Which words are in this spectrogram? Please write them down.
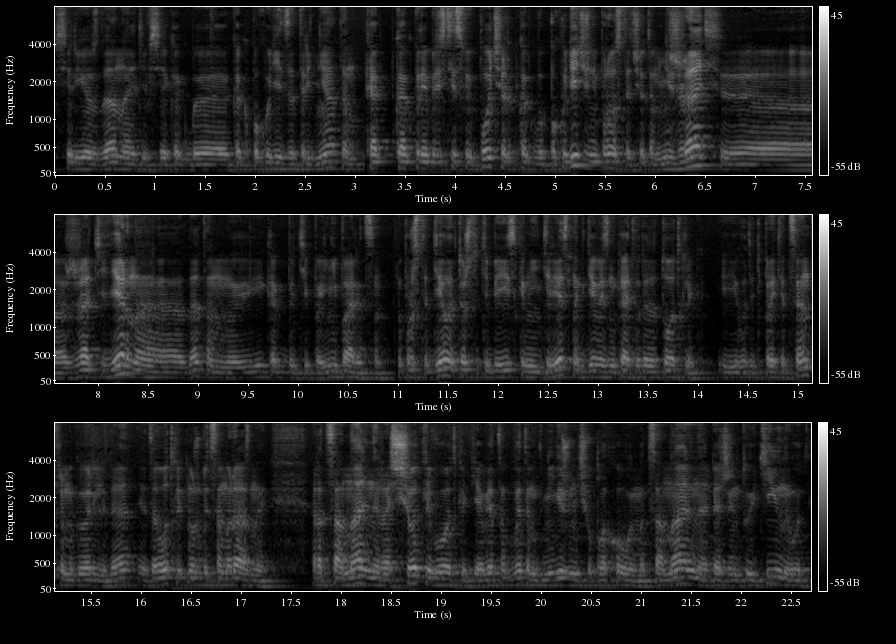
всерьез, да, на эти все, как бы, как похудеть за три дня, там, как, как приобрести свой почерк, как бы похудеть очень просто, что там, не жрать, э, жрать верно, да, там, и как бы, типа, и не париться. Ну, просто делать то, что тебе искренне интересно, где возникает вот этот отклик. И вот эти про эти центры мы говорили, да, это отклик может быть самый разный. Рациональный, расчетливый отклик, я в этом, в этом не вижу ничего плохого, эмоциональный, опять же, интуитивный, вот,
